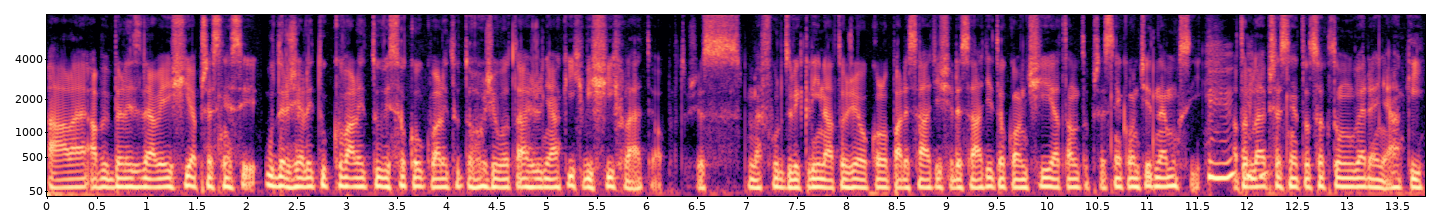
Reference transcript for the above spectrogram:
ale aby byli zdravější a přesně si udrželi tu kvalitu, vysokou kvalitu toho života až do nějakých vyšších let let, jo, protože jsme furt zvyklí na to, že okolo 50-60 to končí a tam to přesně končit nemusí. Mm-hmm. A tohle je přesně to, co k tomu vede, nějaký,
